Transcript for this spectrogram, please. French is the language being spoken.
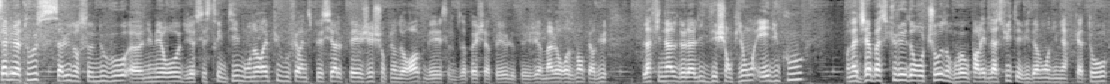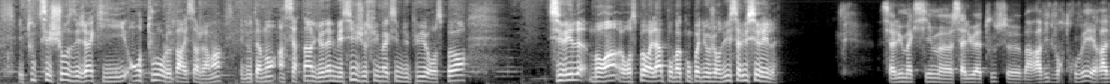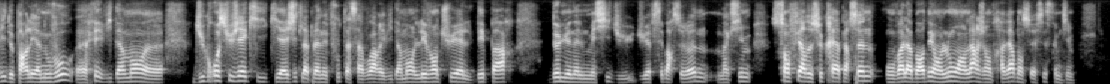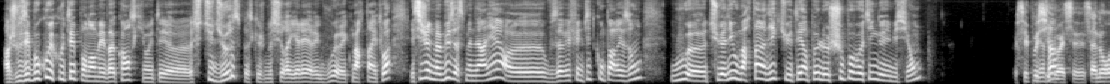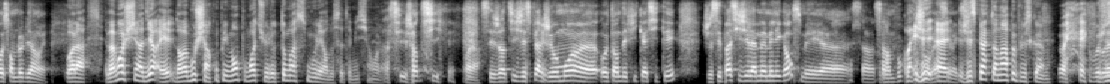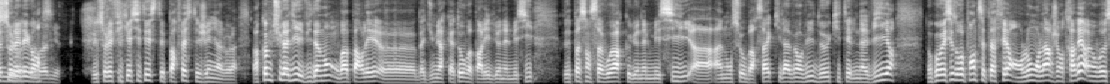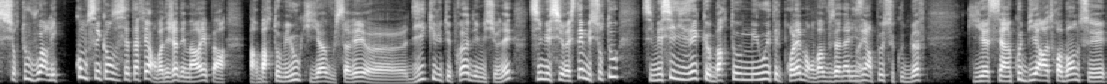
Salut à tous, salut dans ce nouveau euh, numéro du FC Stream Team. On aurait pu vous faire une spéciale PSG champion d'Europe, mais ça ne nous a pas échappé. Le PSG a malheureusement perdu la finale de la Ligue des Champions et du coup, on a déjà basculé dans autre chose, donc on va vous parler de la suite évidemment du mercato et toutes ces choses déjà qui entourent le Paris Saint-Germain et notamment un certain Lionel Messi. Je suis Maxime Dupuis, Eurosport. Cyril Morin, Eurosport est là pour m'accompagner aujourd'hui. Salut Cyril. Salut Maxime, euh, salut à tous. Euh, bah, ravi de vous retrouver et ravi de parler à nouveau, euh, évidemment, du gros sujet qui, agite la planète foot, à savoir évidemment l'éventuel départ de Lionel Messi du, du, FC Barcelone. Maxime, sans faire de secret à personne, on va l'aborder en long, en large et en travers dans ce FC Stream Team. Alors, je vous ai beaucoup écouté pendant mes vacances qui ont été euh, studieuses parce que je me suis régalé avec vous, avec Martin et toi. Et si je ne m'abuse, la semaine dernière, euh, vous avez fait une petite comparaison où euh, tu as dit, ou Martin a dit que tu étais un peu le choupo-moting de l'émission. C'est possible, ouais, ça nous ressemble bien. Ouais. Voilà. Et eh ben moi, je tiens à dire, et dans ma bouche, c'est un compliment. Pour moi, tu es le Thomas Muller de cette émission. Voilà. Ah, c'est gentil. Voilà. c'est gentil. J'espère que j'ai au moins euh, autant d'efficacité. Je ne sais pas si j'ai la même élégance, mais euh, c'est un, beau bah, compliment. J'espère que tu en as un peu plus quand même. Ouais, Juste sur l'élégance. Mais sur l'efficacité, c'était parfait, c'était génial. Voilà. Alors, comme tu l'as dit, évidemment, on va parler euh, bah, du mercato, on va parler de Lionel Messi. Vous n'êtes pas sans savoir que Lionel Messi a annoncé au Barça qu'il avait envie de quitter le navire. Donc, on va essayer de reprendre cette affaire en long, en large et en travers, et on va surtout voir les conséquences de cette affaire. On va déjà démarrer par, par Bartomeu qui a, vous le savez, euh, dit qu'il était prêt à démissionner si Messi restait, mais surtout si Messi disait que Bartomeu était le problème. On va vous analyser un peu ce coup de bluff qui c'est un coup de billard à trois bandes. C'est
